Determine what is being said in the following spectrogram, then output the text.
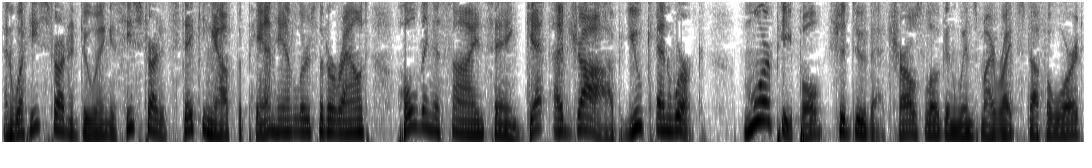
And what he started doing is he started staking out the panhandlers that are around, holding a sign saying, Get a job, you can work. More people should do that. Charles Logan wins my Right Stuff Award.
